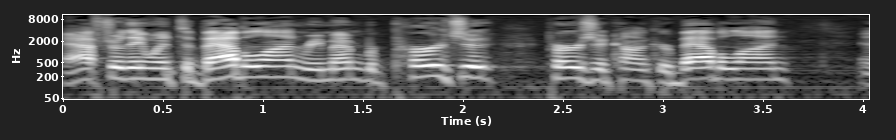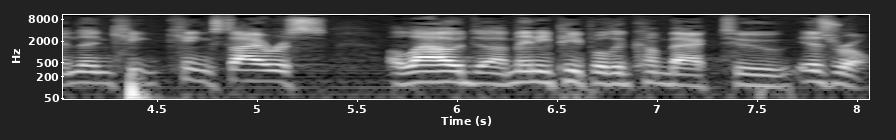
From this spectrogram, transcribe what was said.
After they went to Babylon, remember Persia, Persia conquered Babylon, and then King, King Cyrus allowed uh, many people to come back to Israel.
